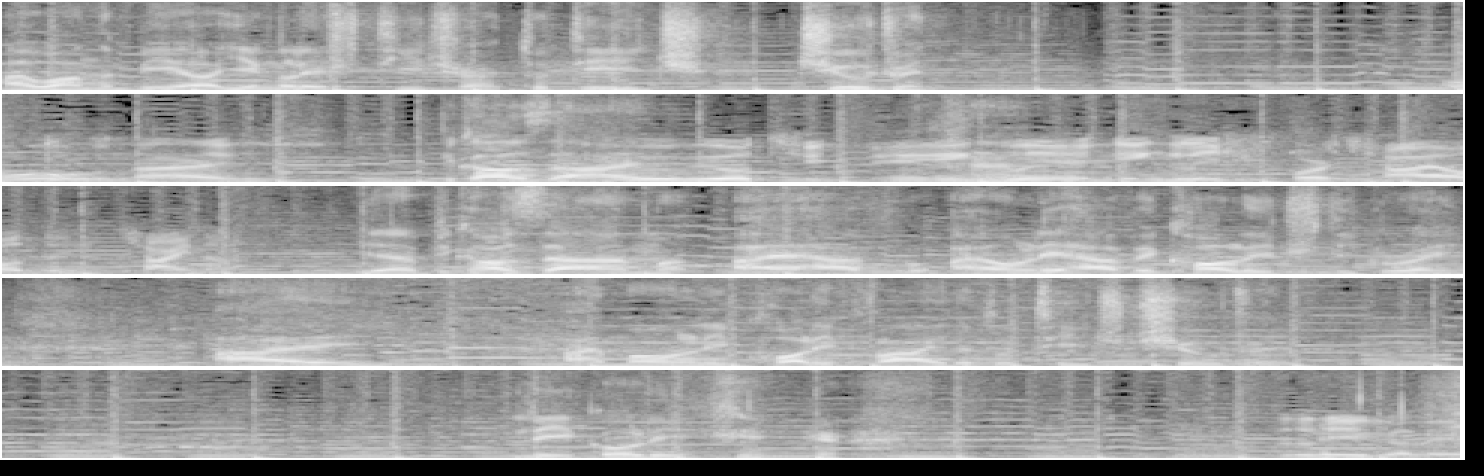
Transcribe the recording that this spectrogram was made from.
I want to be an English teacher to teach children Oh, nice. because I You will teach English English for child in China. Yeah because I'm I have I only have a college degree. I I'm only qualified to teach children legally. Legally.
